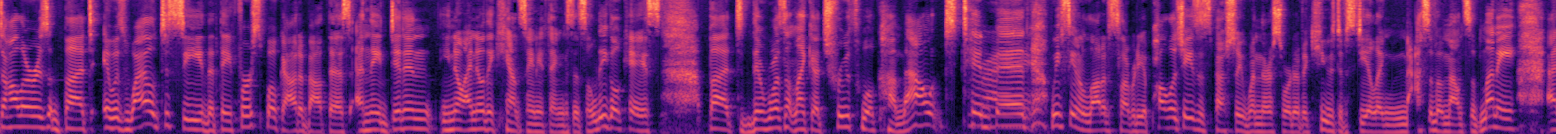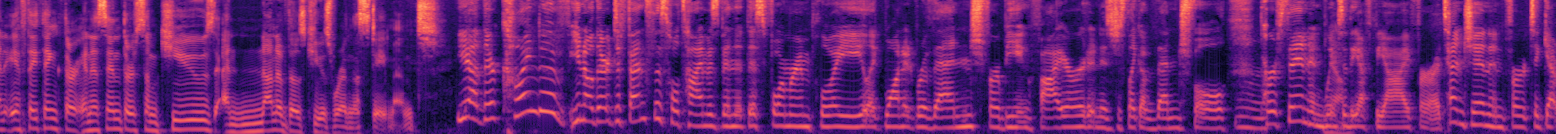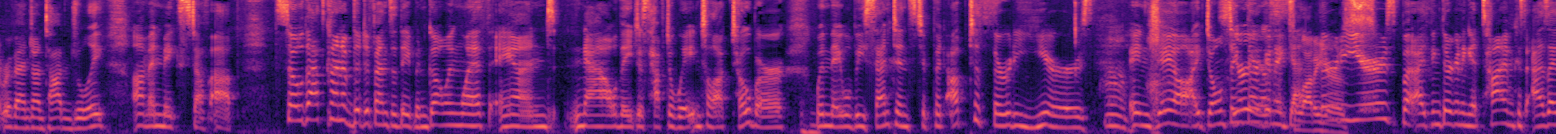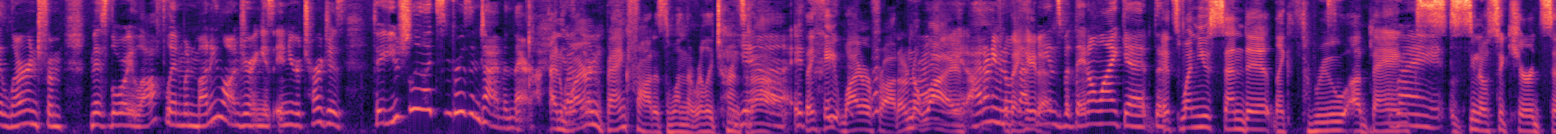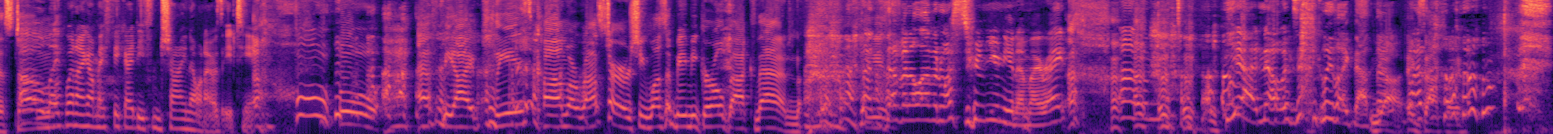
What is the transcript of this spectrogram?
but it was wild to see that they first spoke out about this and they didn't, you know, I know they can't say anything because it's a legal case, but there wasn't like a truth will come out tidbit. Right. We've seen a lot of celebrity apologies, especially when they're sort of accused of stealing massive amounts of money. And if they think they're innocent, there's some cues, and none of those cues were in the statement. Yeah, they're kind of, you know, their defense this whole time has been that this former employee like wanted revenge for being fired and is just like a vengeful person and went Yeah. to the FBI for attention and for to get revenge on Todd and Julie um, and make stuff up. So that's kind of the defense that they've been going with, and now they just have to wait until October Mm-hmm. when they will be sentenced to put up to 30 years in jail. I don't think they're going to get 30 years. years, but I think they're going to get time because, as I learned from Miss Lori Loughlin, when money laundering is in your charges, they usually like some prison time in there. And Whether- wire and bank fraud is the one that really turns Yeah, it up. They hate wire fraud. I don't know Right. why. I don't even know what that means, it. but they don't like it. It's when you send it like through a bank's, Right. you know, secured system. oh, like when I got my fake ID from China when I was 18. Ooh, FBI, please come arrest her. She was a baby girl back then. That's 7 Eleven Western Union, am I right? Um, yeah, no, exactly like that, though. Yeah, But, exactly.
